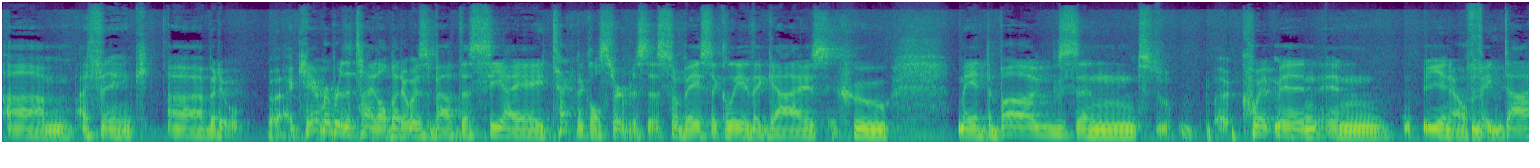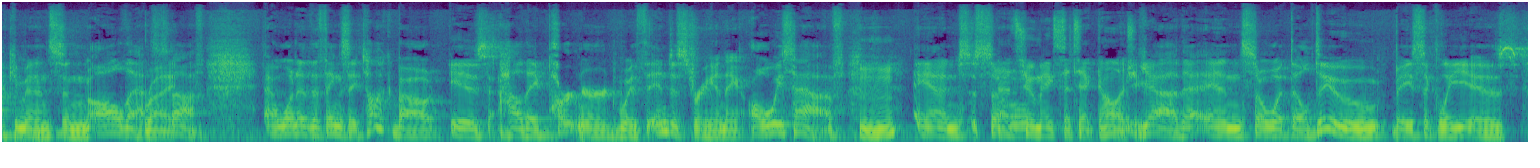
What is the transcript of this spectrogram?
um, I think. Uh, but it, I can't remember the title, but it was about the CIA technical services. So basically, the guys who made the bugs and equipment and you know fake documents and all that Right. stuff. And one of the things they talk about is how they partnered with industry, and they always have. And so That's who makes the technology. yeah, that, and so what they'll do basically is,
